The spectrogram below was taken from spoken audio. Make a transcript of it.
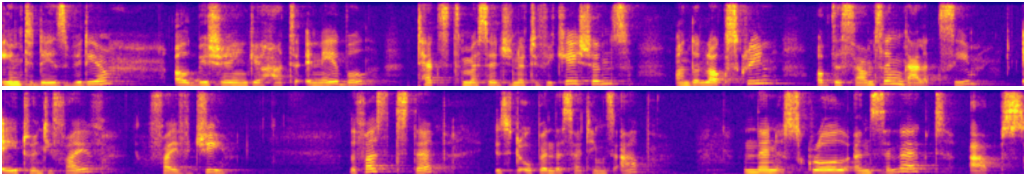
In today's video, I'll be showing you how to enable text message notifications on the lock screen of the Samsung Galaxy A25 5G. The first step is to open the settings app and then scroll and select apps.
